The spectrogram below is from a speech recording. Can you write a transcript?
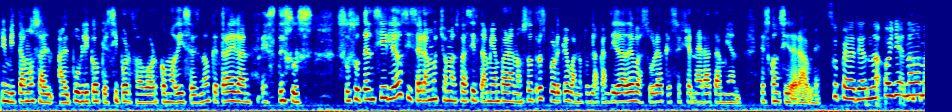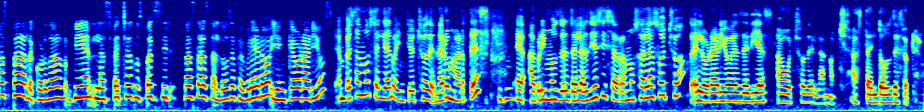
invitamos al, al, público que sí, por favor, como dices, ¿no? Que traigan este sus, sus utensilios y será mucho más fácil también para nosotros porque, bueno, pues la cantidad de basura que se genera también es considerable. Súper, Ariadna. Oye, nada más para recordar bien las fechas, ¿nos puedes decir, va a estar hasta el 2 de febrero y en qué horarios? Empezamos el día 28 de enero, martes, eh, abrimos desde las 10 y cerramos a las 8, el horario es de 10 a 8 de la noche hasta el 2 de febrero.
